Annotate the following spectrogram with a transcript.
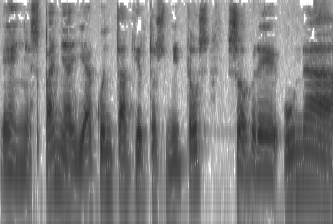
en España ya cuentan ciertos mitos sobre una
